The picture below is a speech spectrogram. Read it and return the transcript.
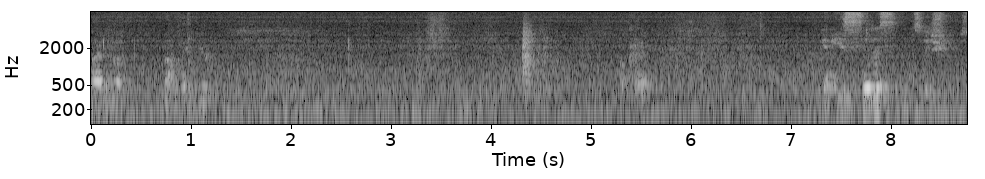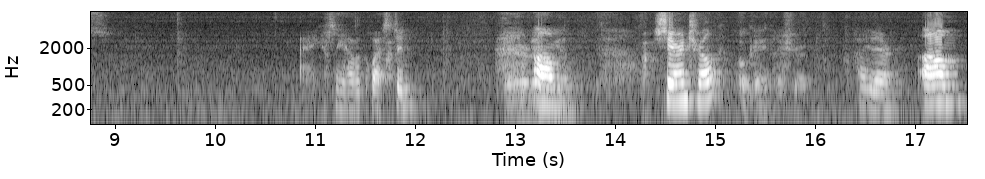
I have no- nothing here. Okay. Any citizens issues? I actually have a question. Um? Sharon Trilk? Okay, hi Sharon. Hi there. Um,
